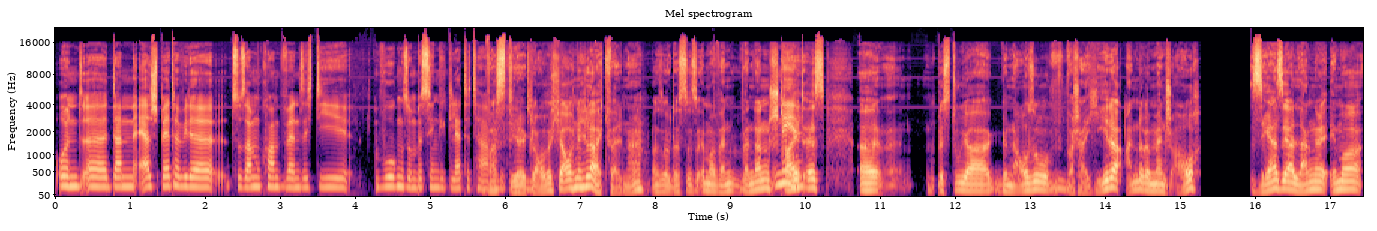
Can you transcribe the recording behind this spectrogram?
und äh, dann erst später wieder zusammenkommt, wenn sich die Wogen so ein bisschen geglättet haben. Was dir, glaube ich, ja auch nicht leicht fällt. Ne? Also das ist immer, wenn, wenn dann ein Streit Nee. ist, äh, bist du ja genauso, wie wahrscheinlich jeder andere Mensch auch, sehr, sehr lange immer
